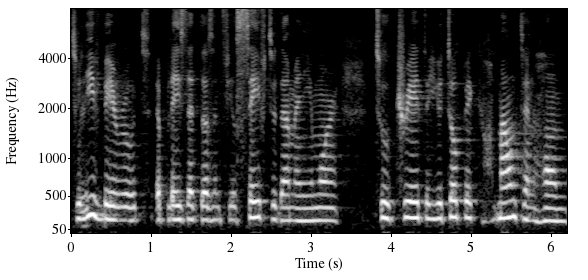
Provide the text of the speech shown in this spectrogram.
to leave Beirut, a place that doesn't feel safe to them anymore, to create a utopic mountain home,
